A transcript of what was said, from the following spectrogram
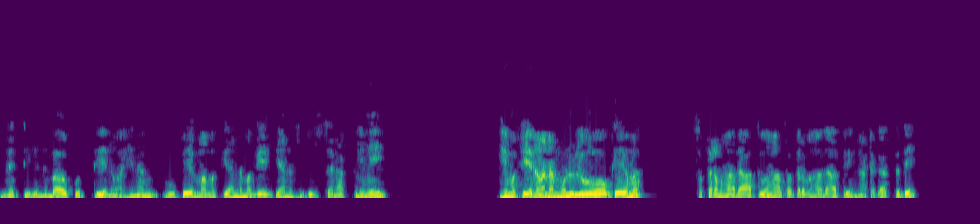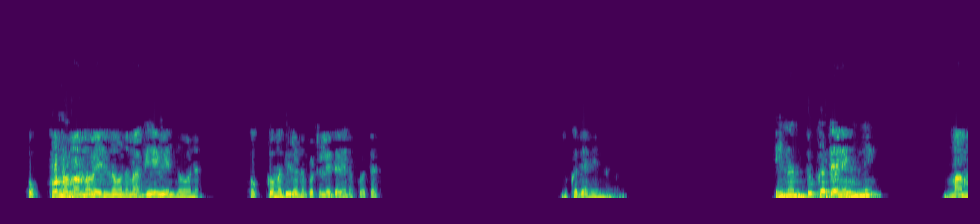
නැති වෙන බවකුත් තියෙනවා. එහෙනම් රූපය මම කියන්න මගේ කියන්න සුදුසුසනක් නෙමෙයි. එහෙම කියනවනම් මුළු ලෝකයම සතර මහා ධාතු හා සතර මහා ධාතුෙන් හටගත්ත දේ ඔක්කොම මම වෙන්න ඕන මගේ වෙන්න ඕන ඔක්කොම දිරනකොට ලෙඩ වෙනකොට දුක දැනෙන්න ඕන. එහෙනම් දුක දැනෙන්නේ මම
